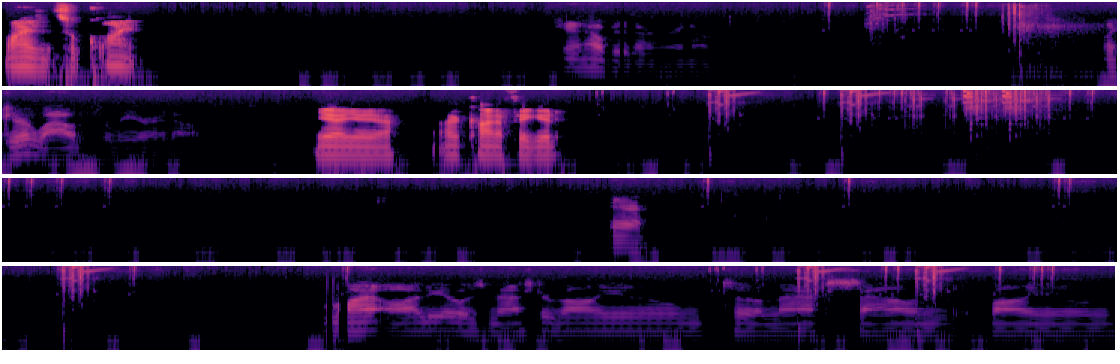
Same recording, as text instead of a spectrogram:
Why is it so quiet? Can't help you there right now. Like you're loud for me right now. Yeah, yeah, yeah. I kind of figured. Here. My audio is master volume to the max sound volume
